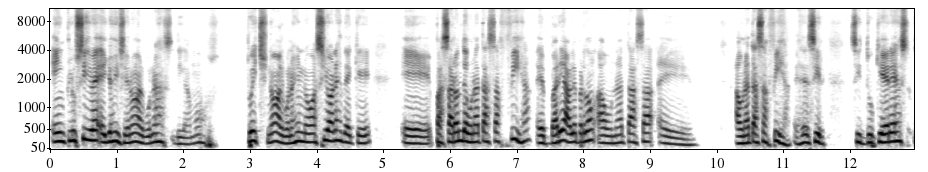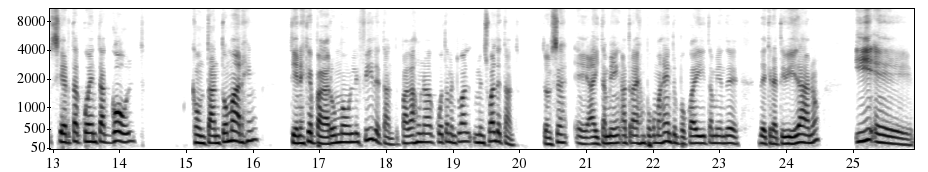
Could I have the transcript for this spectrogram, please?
e inclusive ellos hicieron algunas, digamos, Twitch, ¿no? Algunas innovaciones de que eh, pasaron de una tasa fija, eh, variable, perdón, a una tasa, eh, a una tasa fija. Es decir, si tú quieres cierta cuenta Gold con tanto margen, tienes que pagar un monthly fee de tanto, pagas una cuota mensual, mensual de tanto. Entonces, eh, ahí también atraes un poco más gente, un poco ahí también de, de creatividad, ¿no? Y, eh,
